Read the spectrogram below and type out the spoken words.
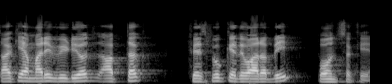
ताकि हमारी वीडियोज़ आप तक फेसबुक के द्वारा भी पहुँच सके।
